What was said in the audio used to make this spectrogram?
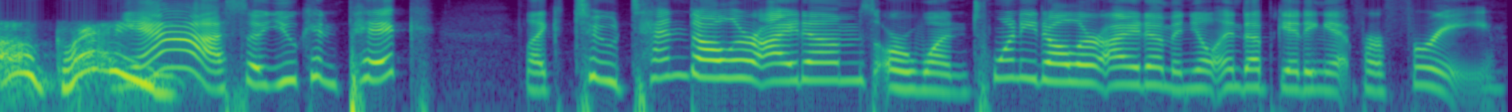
Oh, great. Yeah, so you can pick like two $10 items or one $20 item and you'll end up getting it for free.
